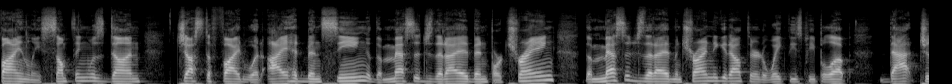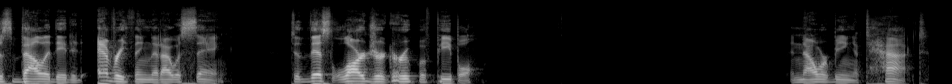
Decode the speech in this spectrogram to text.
finally something was done justified what I had been seeing, the message that I had been portraying, the message that I had been trying to get out there to wake these people up. That just validated everything that I was saying to this larger group of people. And now we're being attacked.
